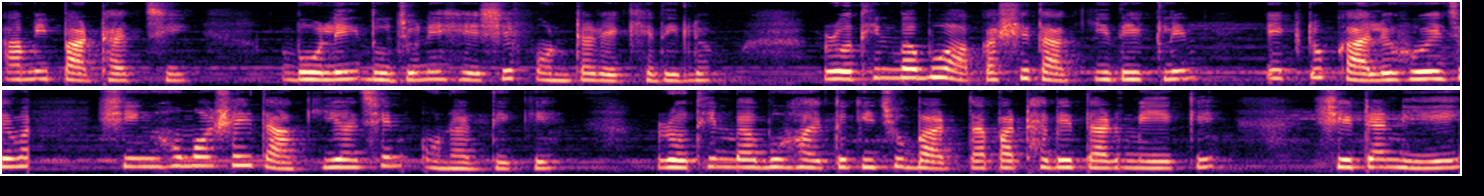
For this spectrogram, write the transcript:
আমি পাঠাচ্ছি। বলেই দুজনে হেসে ফোনটা রেখে দিল। রথিনবাবু আকাশে তাকিয়ে দেখলেন, একটু কালো হয়ে যাওয়া সিংহমশাই তাকিয়ে আছেন ওনার দিকে। রথিনবাবু হয়তো কিছু বার্তা পাঠাবে তার মেয়েকে, সেটা নিয়েই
